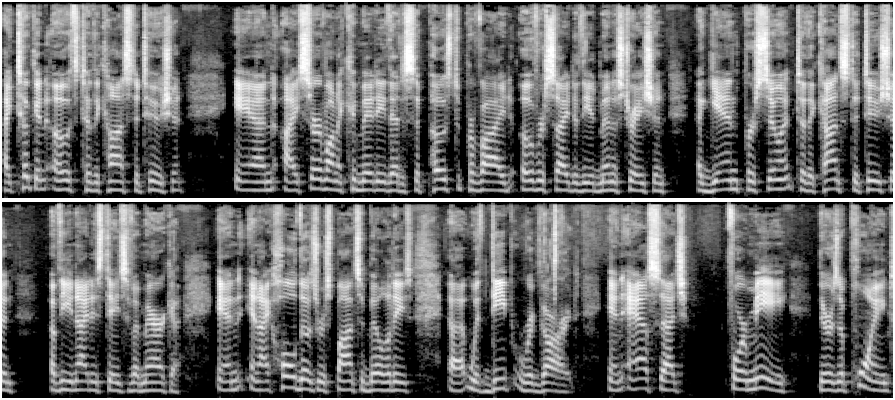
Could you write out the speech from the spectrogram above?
I took an oath to the Constitution and I serve on a committee that is supposed to provide oversight of the administration, again, pursuant to the Constitution of the United States of America. And, and I hold those responsibilities uh, with deep regard. And as such, for me, there's a point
